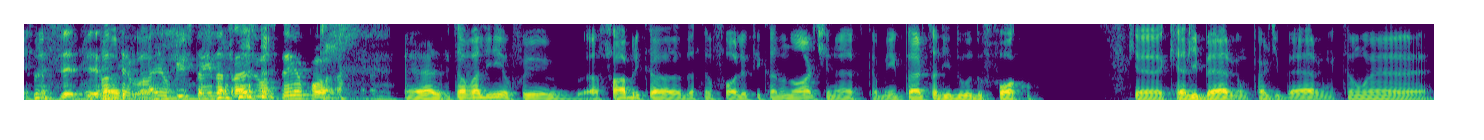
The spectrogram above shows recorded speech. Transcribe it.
Você, você vai, o bicho tá indo atrás de você, pô. É, eu tava ali, eu fui. A fábrica da Tanfolia fica no norte, né? Fica bem perto ali do, do foco, que é, que é ali Bergamo, perto de Bergamo. Então, é,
